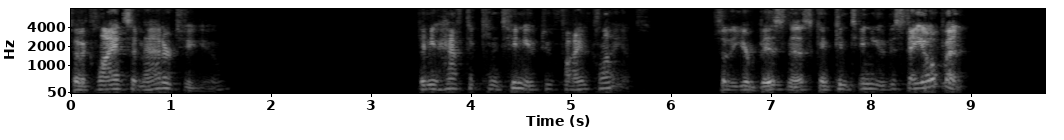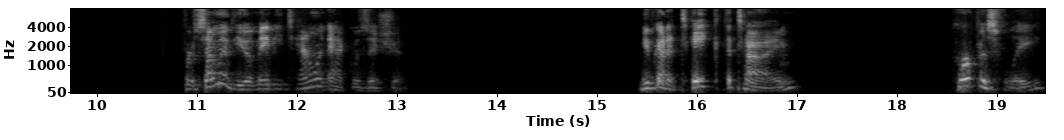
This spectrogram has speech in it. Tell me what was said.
to the clients that matter to you, then you have to continue to find clients so that your business can continue to stay open. For some of you, it may be talent acquisition. You've got to take the time purposefully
